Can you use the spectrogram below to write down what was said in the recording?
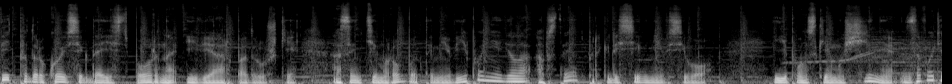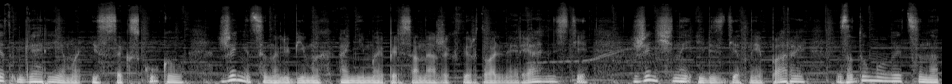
ведь под рукой всегда есть порно и VR-подружки, а с интим-роботами в Японии дела обстоят прогрессивнее всего – Японские мужчины заводят гаремы из секс-кукол, женятся на любимых аниме-персонажах виртуальной реальности, женщины и бездетные пары задумываются над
